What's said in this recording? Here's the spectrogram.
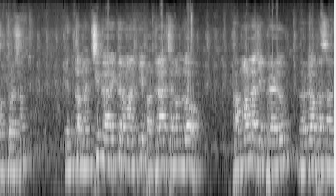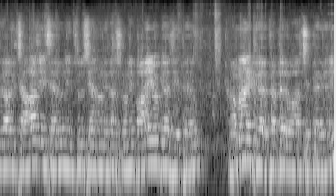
సంతోషం. ఇంత మంచి కార్యక్రమానికి భద్రాచలంలో తమ్మళ్ళ చెప్పాడు దుర్గాప్రసాద్ గారు చాలా చేశారు నేను చూశాను నిదర్శనం బాలయోగి గారు చెప్పారు రమణారెడ్డి గారు పెద్దలు వారు చెప్పారు కానీ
